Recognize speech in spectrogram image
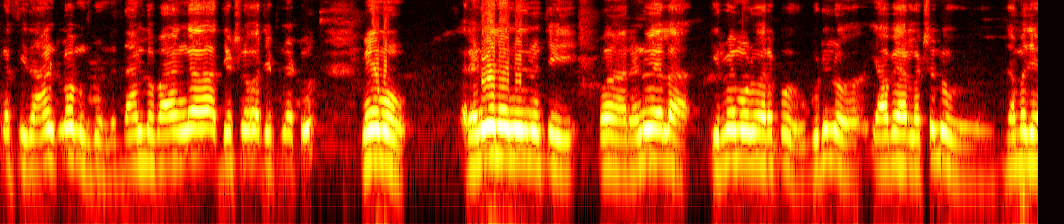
ప్రతి దాంట్లో ముందుకుంది దానిలో భాగంగా అధ్యక్షుల వారు చెప్పినట్టు మేము రెండు వేల ఎనిమిది నుంచి రెండు వేల ఇరవై మూడు వరకు గుడిలో యాభై ఆరు లక్షలు జమ చే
